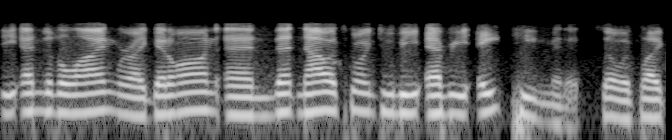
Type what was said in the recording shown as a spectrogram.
the end of the line where I get on, and then now it's going to be every 18 minutes. So it's like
